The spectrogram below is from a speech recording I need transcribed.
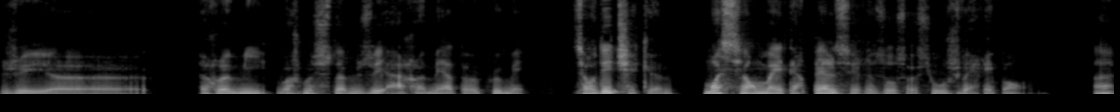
j'ai euh, remis. Moi, je me suis amusé à remettre un peu, mais on des check-in, moi, si on m'interpelle sur les réseaux sociaux, je vais répondre. Hein?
